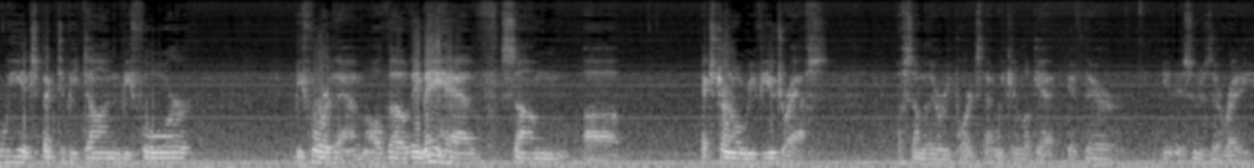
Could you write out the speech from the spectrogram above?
we expect to be done before, before them, although they may have some uh, external review drafts of some of their reports that we can look at if they're, as soon as they're ready.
